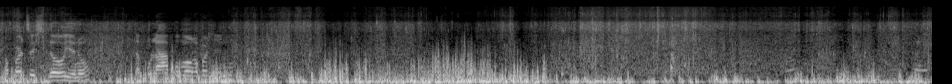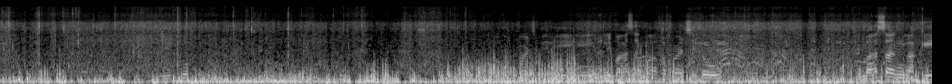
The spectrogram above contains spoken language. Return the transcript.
Kaparts is daw, yun, no? Tapula po mga kaparts, yun, no? Dito. Mga kaparts, may alimasag mga kaparts. Ito, oh. Alimasag, laki.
